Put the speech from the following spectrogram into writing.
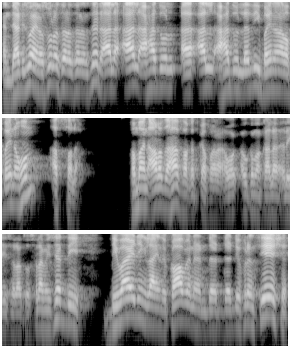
And that is why Rasulullah said, Al ahadul al ahadul ladhi bainana wa bainahum as salah. Faman aradaha faqat kafara. How come qala salatu wasalam? He said the dividing line, the covenant, the, the differentiation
